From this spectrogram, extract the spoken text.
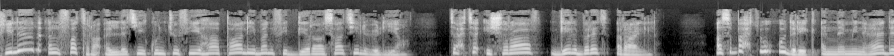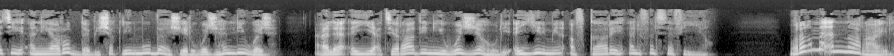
خلال الفترة التي كنت فيها طالبا في الدراسات العليا تحت إشراف جيلبرت رايل أصبحت أدرك أن من عادته أن يرد بشكل مباشر وجها لوجه على أي اعتراض يوجه لأي من أفكاره الفلسفية. ورغم أن رايل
